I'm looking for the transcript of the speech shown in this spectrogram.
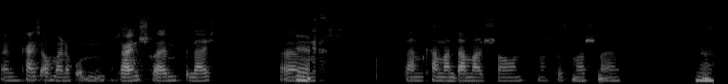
Ähm, kann ich auch mal noch unten reinschreiben vielleicht. Ähm, ja. Dann kann man da mal schauen. Ich mache das mal schnell. Ja.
